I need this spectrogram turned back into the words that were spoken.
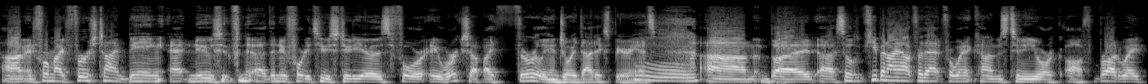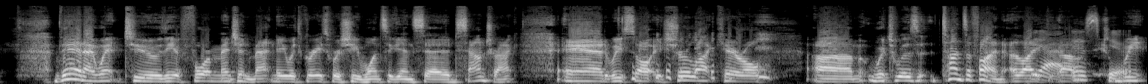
um, and for my first time being at new uh, the new Forty Two Studios for a workshop, I thoroughly enjoyed that experience. Um, but uh, so keep an eye out for that for when it comes to New York off Broadway. Then I went to the aforementioned matinee with Grace, where she once again said soundtrack, and we saw a Sherlock Carol. Um, which was tons of fun. Like, Yeah, um, cute. we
